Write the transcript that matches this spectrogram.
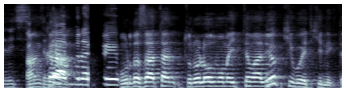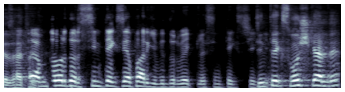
Hiç siktir Kanka. et. Ya bırakayım. Burada zaten troll olmama ihtimali yok ki bu etkinlikte zaten. Tamam dur dur. Syntax yapar gibi dur bekle. Syntax çekeyim. Sintex hoş geldin.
